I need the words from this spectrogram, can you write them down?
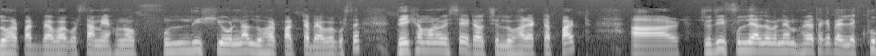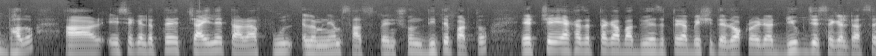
লোহার পার্ট ব্যবহার করছে। আমি এখনও ফুললি শিওর না লোহার পার্টটা ব্যবহার করছে। দেখে মনে হয়েছে এটা হচ্ছে লোহার একটা পার্ট আর যদি ফুললি অ্যালুমিনিয়াম হয়ে থাকে তাহলে খুব ভালো। আর এই সাইকেলটাতে চাইলে তারা ফুল অ্যালুমিনিয়াম সাসপেনশন দিতে পারতো। এর চেয়ে এক হাজার টাকা বা দুই হাজার টাকা বেশিতে রক রাইডার ডিউক যে সাইকেলটা আছে,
